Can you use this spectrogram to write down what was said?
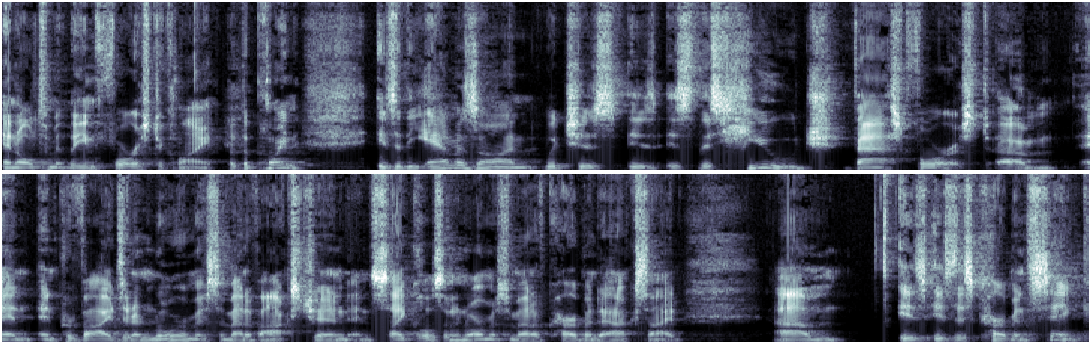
and ultimately in forest decline. But the point is that the Amazon, which is is, is this huge, vast forest, um, and and provides an enormous amount of oxygen and cycles an enormous amount of carbon dioxide, um, is is this carbon sink.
